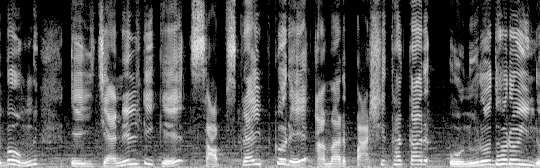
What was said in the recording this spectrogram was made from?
এবং এই চ্যানেলটিকে সাবস্ক্রাইব করে আমার পাশে থাকার অনুরোধও রইল।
